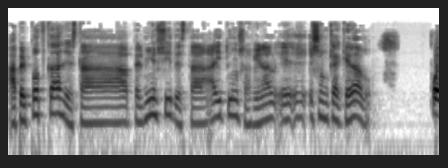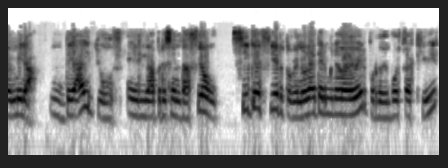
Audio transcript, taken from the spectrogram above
Apple Podcast, está Apple Music, está iTunes, al final, ¿e-, e-, ¿eso en qué ha quedado? Pues mira, de iTunes en la presentación sí que es cierto que no la he terminado de ver porque me he puesto a escribir,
